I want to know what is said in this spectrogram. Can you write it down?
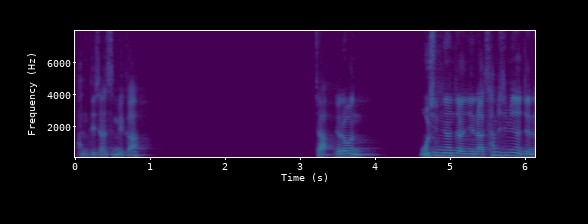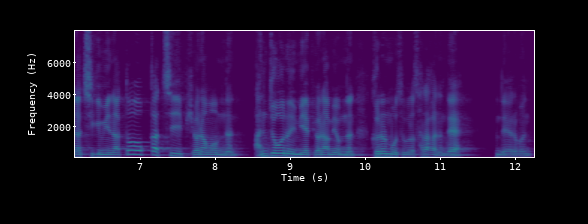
안 되지 않습니까? 자, 여러분 50년 전이나 30년 전이나 지금이나 똑같이 변함없는 안 좋은 의미의 변함이 없는 그런 모습으로 살아가는데 근데 여러분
